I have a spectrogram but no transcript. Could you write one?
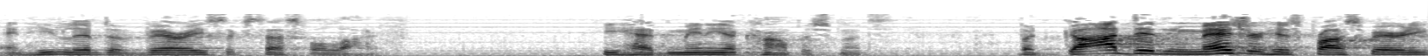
And he lived a very successful life. He had many accomplishments. But God didn't measure his prosperity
